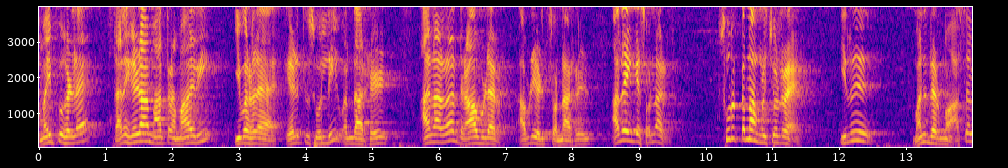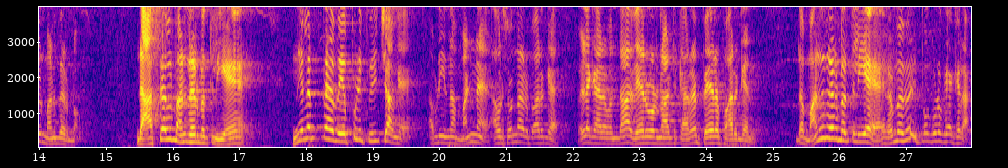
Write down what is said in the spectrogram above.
அமைப்புகளை தலைகீழாக மாற்றுற மாதிரி இவர்களை எடுத்து சொல்லி வந்தார்கள். அதனால தான் திராவிடர் அப்படின்னு எடுத்து சொன்னார்கள். அதை இங்கே சொன்னார்கள். சுருக்கமாக உங்களுக்கு சொல்கிறேன் இது மனு தர்மம் அசல் மனு தர்மம். இந்த அசல் மனு தர்மத்திலேயே நிலத்தை எப்படி பிரித்தாங்க அப்படின்னா மண்ணை. அவர் சொன்னார் பாருங்க வெள்ளைக்காரன் வந்தால் வேற ஒரு நாட்டுக்காரன் பேரை பாருங்கன்னு. இந்த மனு தர்மத்திலேயே ரொம்ப பேர் இப்போ கூட கேட்குறான்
